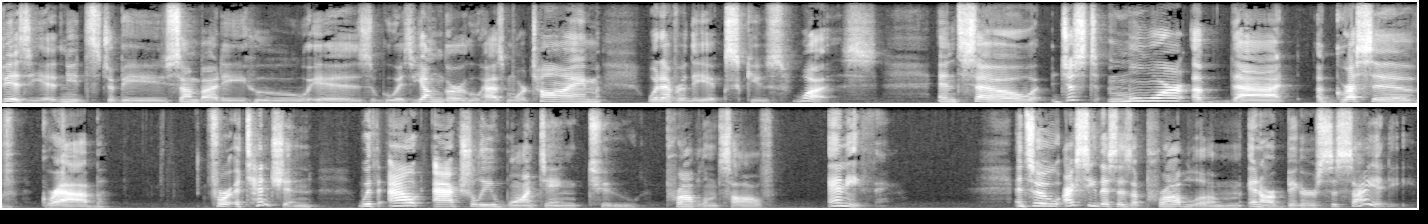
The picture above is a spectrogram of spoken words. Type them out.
busy. It needs to be somebody who is who is younger, who has more time, whatever the excuse was. And so just more of that aggressive grab for attention without actually wanting to problem solve anything. And so I see this as a problem in our bigger society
